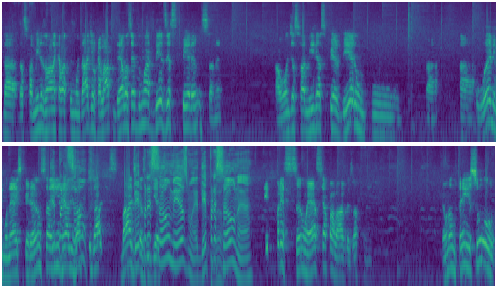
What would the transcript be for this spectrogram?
da- das famílias lá naquela comunidade, o relato delas é de uma desesperança, né? Aonde as famílias perderam o, a- a- o ânimo, né? A esperança em Depressão. realizar atividades básicas do a. Depressão mesmo, é depressão, né? Depressão, essa é a palavra, exatamente. Então não tem isso,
